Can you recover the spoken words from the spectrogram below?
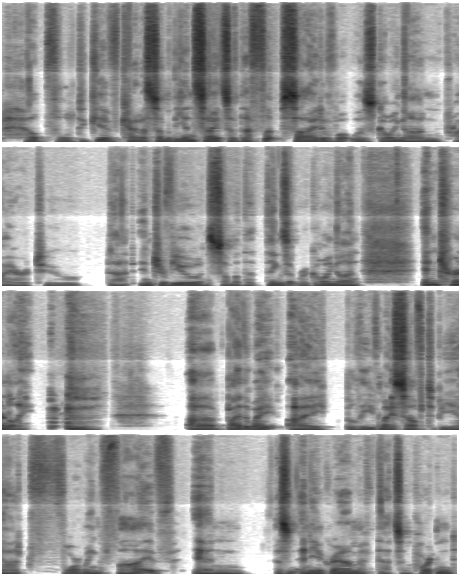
helpful to give kind of some of the insights of the flip side of what was going on prior to that interview and some of the things that were going on internally. uh, by the way, I believe myself to be a four wing five in as an Enneagram, if that's important,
